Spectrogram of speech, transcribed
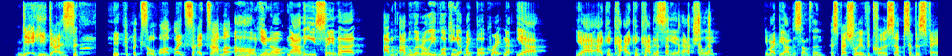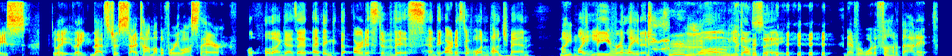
yeah, he does. he looks a lot like Saitama. Oh, you know, now that you say that, I'm I'm literally looking at my book right now. Yeah, yeah, I can I can kind of see it actually. you might be onto something. Especially the close-ups of his face. Like like that's just Saitama before he lost the hair. Well, hold on, guys. I, I think the artist of this and the artist of One Punch Man Might might be related. Whoa, you don't say. Never would have thought about it.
